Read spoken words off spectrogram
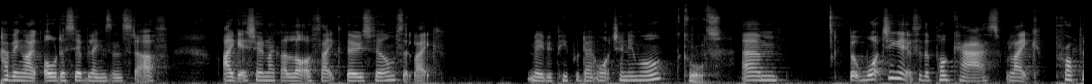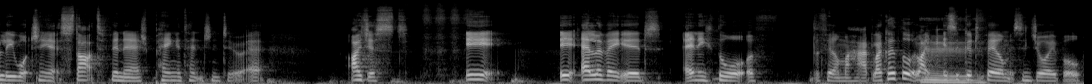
Having like older siblings and stuff, I get shown like a lot of like those films that like maybe people don't watch anymore. Of course. Um, but watching it for the podcast, like properly watching it start to finish, paying attention to it, I just it it elevated any thought of the film I had. Like I thought like it's a good Mm. film, it's enjoyable.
